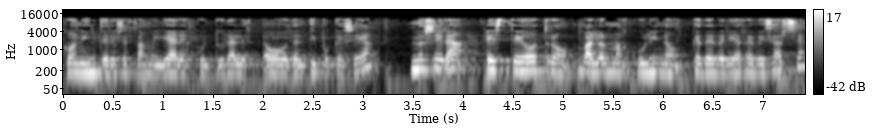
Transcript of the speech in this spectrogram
con intereses familiares, culturales o del tipo que sea? ¿No será este otro valor masculino que debería revisarse?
